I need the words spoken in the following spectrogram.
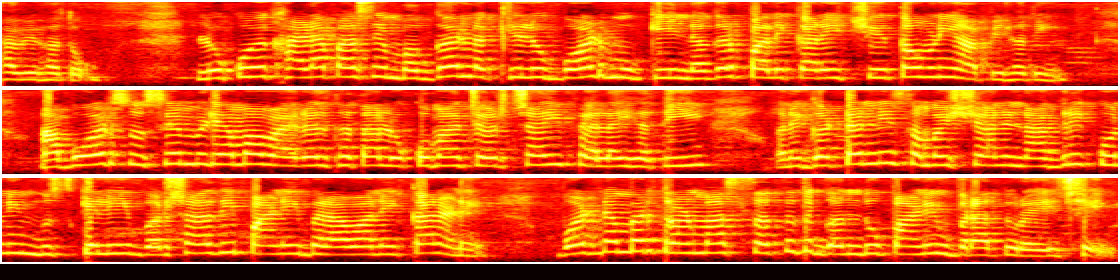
નોંધાવ્યો હતો. લોકોએ ખાડા પાસે મગર લખેલું બોર્ડ મૂકી નગરપાલિકાને ચેતવણી આપી હતી. આ બોર્ડ સોશિયલ મીડિયામાં વાયરલ થતા લોકોમાં ચર્ચાઈ ફેલાઈ હતી અને ગટરની સમસ્યા અને નાગરિકોની મુશ્કેલી, વરસાદી પાણી ભરાવાને કારણે વોર્ડ નંબર ત્રણમાં સતત ગંદુ પાણી ઉભરાતું રહે છે.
